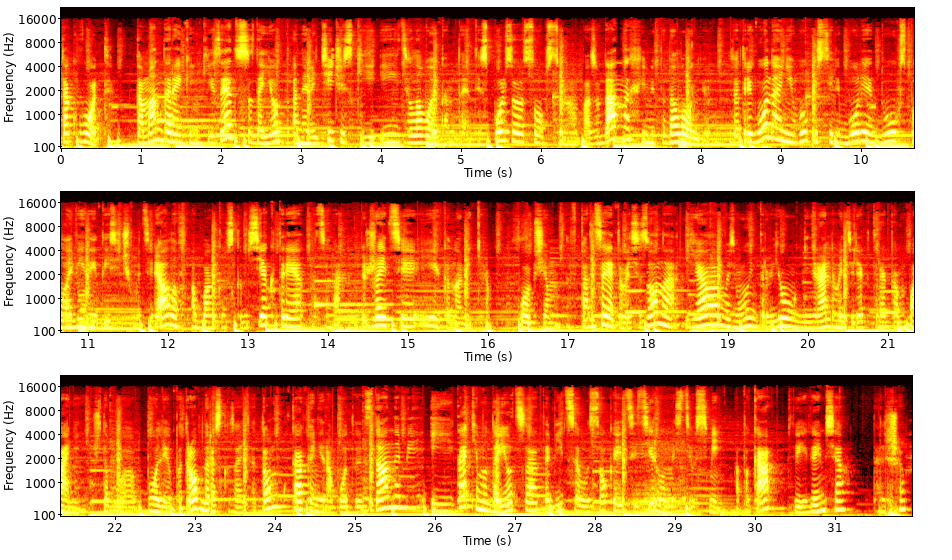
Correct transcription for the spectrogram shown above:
Так вот, команда Ranking создает аналитический и деловой контент, используя собственную базу данных и методологию. За три года они выпустили более двух с половиной тысяч материалов о банковском секторе, национальном бюджете и экономике. В общем, в конце этого сезона я возьму интервью у генерального директора компании, чтобы более подробно рассказать о том, как они работают с данными и как им удается добиться высокой цитируемости в СМИ. А пока двигаемся дальше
